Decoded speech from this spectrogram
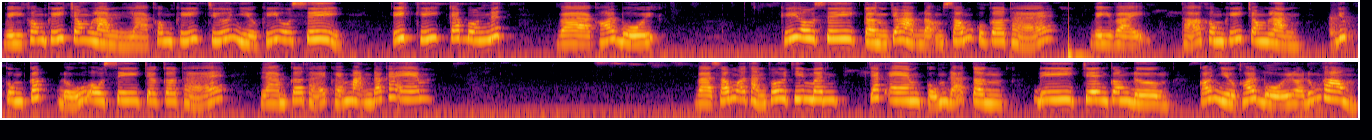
Vì không khí trong lành là không khí chứa nhiều khí oxy, ít khí carbonic và khói bụi. Khí oxy cần cho hoạt động sống của cơ thể. Vì vậy, thở không khí trong lành giúp cung cấp đủ oxy cho cơ thể, làm cơ thể khỏe mạnh đó các em. Và sống ở thành phố Hồ Chí Minh, chắc em cũng đã từng đi trên con đường có nhiều khói bụi rồi đúng không?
